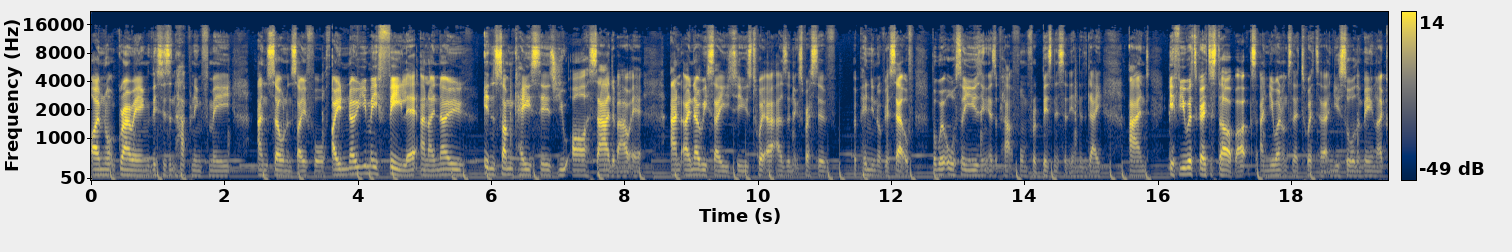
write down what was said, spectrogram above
I'm not growing, this isn't happening for me, and so on and so forth. I know you may feel it, and I know in some cases you are sad about it. And I know we say to use Twitter as an expressive opinion of yourself, but we're also using it as a platform for a business at the end of the day. And if you were to go to Starbucks and you went onto their Twitter and you saw them being like,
